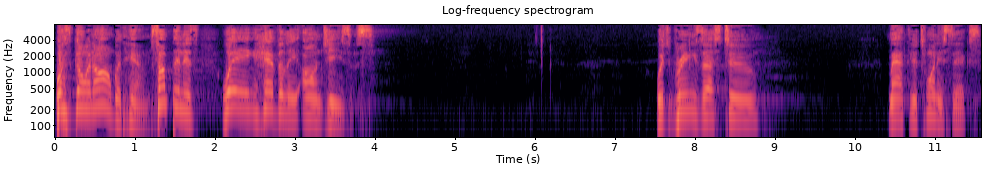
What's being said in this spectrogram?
what's going on with him. Something is weighing heavily on Jesus. Which brings us to Matthew 26,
